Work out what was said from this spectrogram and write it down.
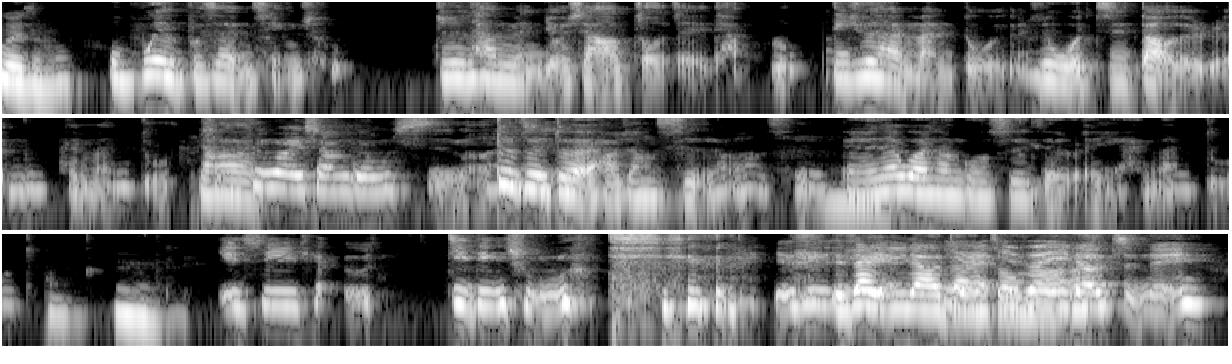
为什么？我我也不是很清楚，就是他们有想要走这一条路，的确还蛮多的，就是我知道的人还蛮多的。然想后是外商公司嘛？对对对，好像是好像是，感觉在外商公司的人也还蛮多的。嗯，也是一条既定出路，也是也在意料当中吗也在意料之内。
